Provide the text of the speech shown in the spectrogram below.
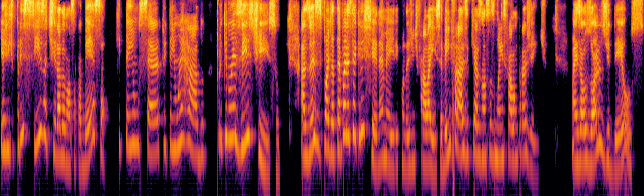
E a gente precisa tirar da nossa cabeça que tem um certo e tem um errado porque não existe isso. Às vezes pode até parecer clichê, né, Meire, quando a gente fala isso. É bem frase que as nossas mães falam pra gente. Mas aos olhos de Deus,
